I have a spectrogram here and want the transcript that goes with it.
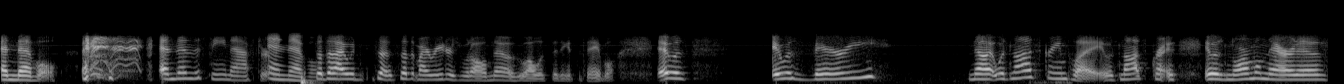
and Neville. and then the scene after. and Neville. So that I would so so that my readers would all know who all was sitting at the table. It was it was very no, it was not a screenplay. It was not it was normal narrative.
